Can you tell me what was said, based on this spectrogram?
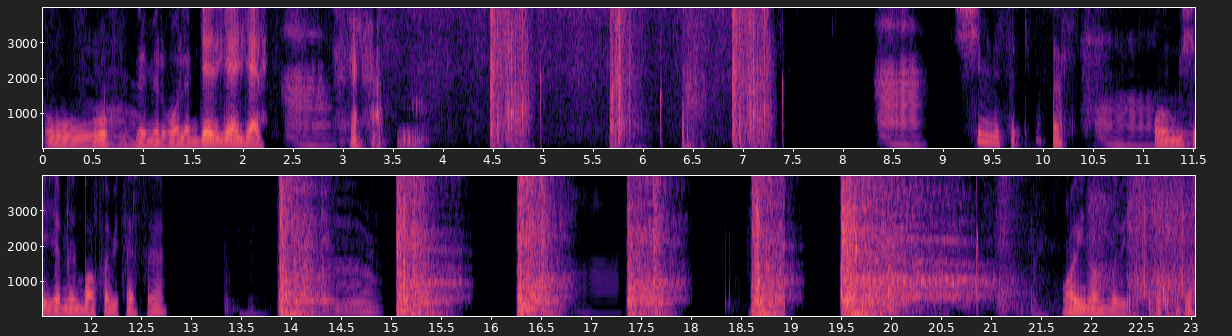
Oo, demir golem. Gel gel gel. Şimdi seks. Oğlum bir şey diyeceğim benim balta biterse. Aynı anda bitti çok güzel.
